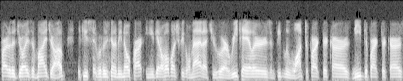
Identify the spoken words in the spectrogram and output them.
part of the joys of my job, if you said, well, there's going to be no parking, you get a whole bunch of people mad at you who are retailers and people who want to park their cars, need to park their cars.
